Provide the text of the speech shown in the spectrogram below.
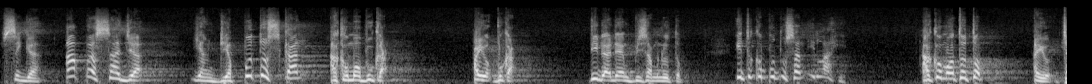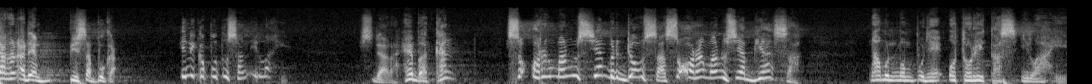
Sehingga apa saja yang dia putuskan, aku mau buka. Ayo buka. Tidak ada yang bisa menutup. Itu keputusan ilahi. Aku mau tutup. Ayo, jangan ada yang bisa buka. Ini keputusan ilahi. Saudara, hebat kan? Seorang manusia berdosa, seorang manusia biasa, namun mempunyai otoritas ilahi.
